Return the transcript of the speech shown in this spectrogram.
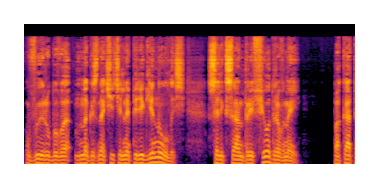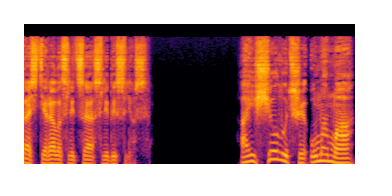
Вырубова многозначительно переглянулась с Александрой Федоровной, пока та стирала с лица следы слез. «А еще лучше у мама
